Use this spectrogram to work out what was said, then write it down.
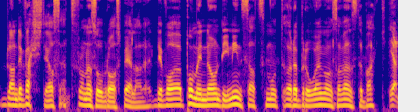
bland det värsta jag sett från en så bra spelare. Det var påminner om din insats mot Örebro en gång som vänsterback. Jag,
